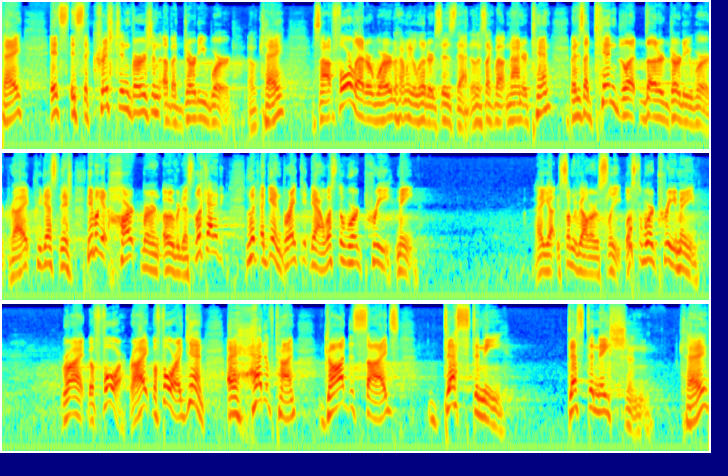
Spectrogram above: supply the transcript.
Okay? It's, it's the Christian version of a dirty word. Okay? It's not a four letter word. How many letters is that? It looks like about nine or 10, but it's a 10 letter dirty word, right? Predestination. People get heartburn over this. Look at it. Look again, break it down. What's the word pre mean? Hey, some of y'all are asleep. What's the word pre mean? Right, before, right? Before. Again, ahead of time, God decides destiny, destination, okay?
